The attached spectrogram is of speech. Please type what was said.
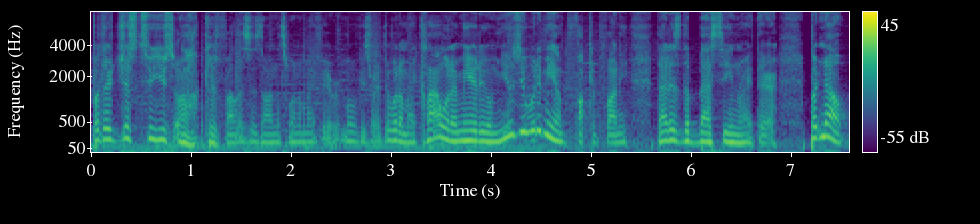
but they're just too used. To, oh, Goodfellas is on. That's one of my favorite movies right there. What am I clown? What am I'm here to amuse you? What do you mean I'm fucking funny? That is the best scene right there. But no,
